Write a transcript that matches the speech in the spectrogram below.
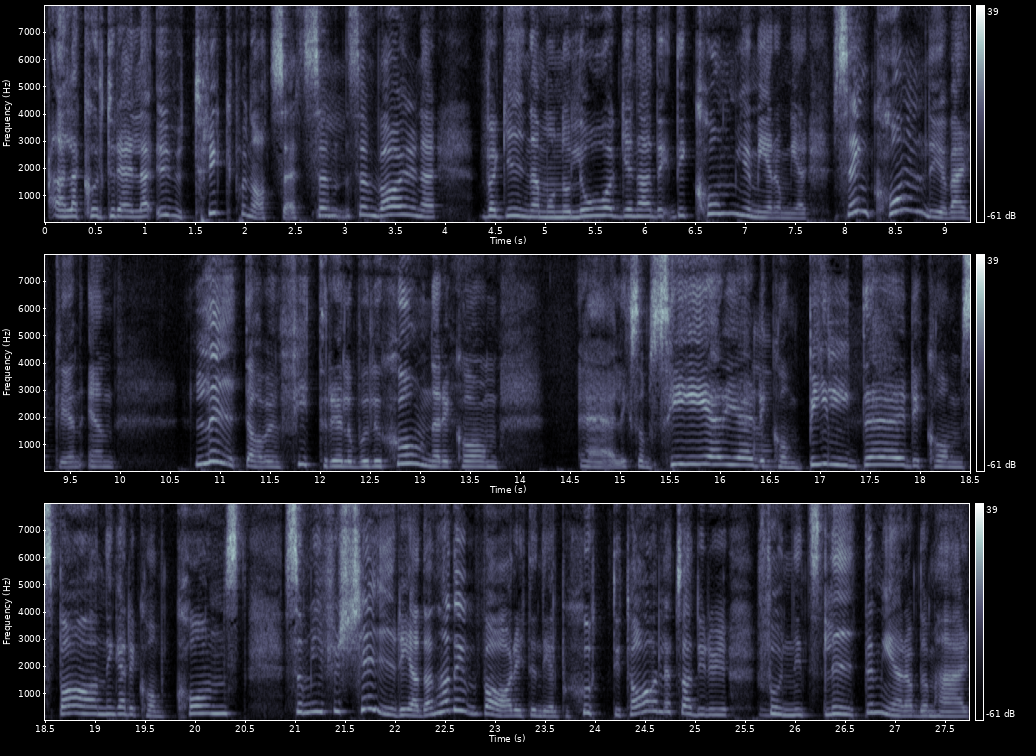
alla kulturella uttryck på något sätt. Sen, sen var ju den här vaginamonologerna, det, det kom ju mer och mer. Sen kom det ju verkligen en lite av en fittrevolution när det kom eh, liksom serier, det kom bilder, det kom spaningar, det kom konst. Som i och för sig redan hade varit en del på 70-talet så hade det ju funnits lite mer av de här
